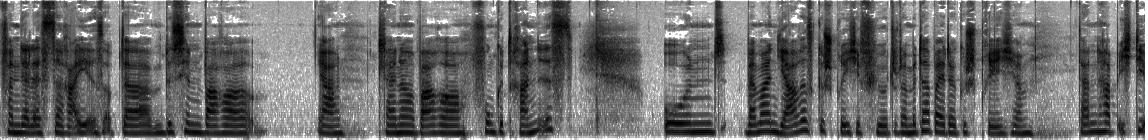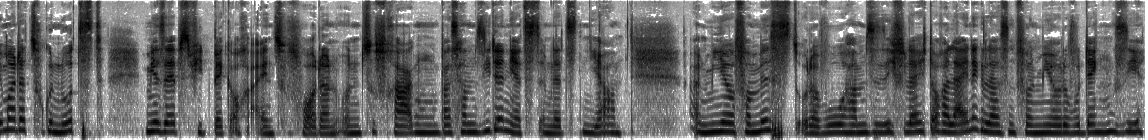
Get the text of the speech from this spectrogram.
von der Lästerei ist, ob da ein bisschen wahrer, ja, kleiner wahrer Funke dran ist. Und wenn man Jahresgespräche führt oder Mitarbeitergespräche, dann habe ich die immer dazu genutzt, mir selbst Feedback auch einzufordern und zu fragen, was haben Sie denn jetzt im letzten Jahr an mir vermisst oder wo haben Sie sich vielleicht auch alleine gelassen von mir oder wo denken Sie,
